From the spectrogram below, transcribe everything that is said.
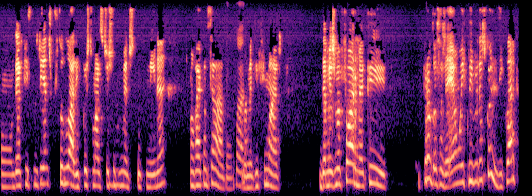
com déficit de nutrientes por todo lado e depois tomares os teus uhum. suplementos de curcumina, não vai acontecer nada. Claro. Lamento informar. Da mesma forma que, pronto, ou seja, é um equilíbrio das coisas. E claro que,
